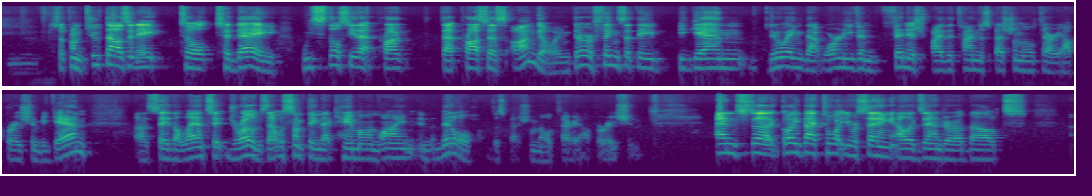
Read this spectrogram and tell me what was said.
So from 2008 till today, we still see that pro- that process ongoing. There are things that they began doing that weren't even finished by the time the special military operation began. Uh, say the Lancet drones, that was something that came online in the middle of the special military operation. And uh, going back to what you were saying, Alexander, about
